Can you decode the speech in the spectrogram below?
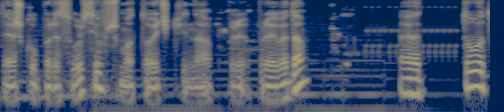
Теж купа ресурсів, шматочки на при- привида. Е, тут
